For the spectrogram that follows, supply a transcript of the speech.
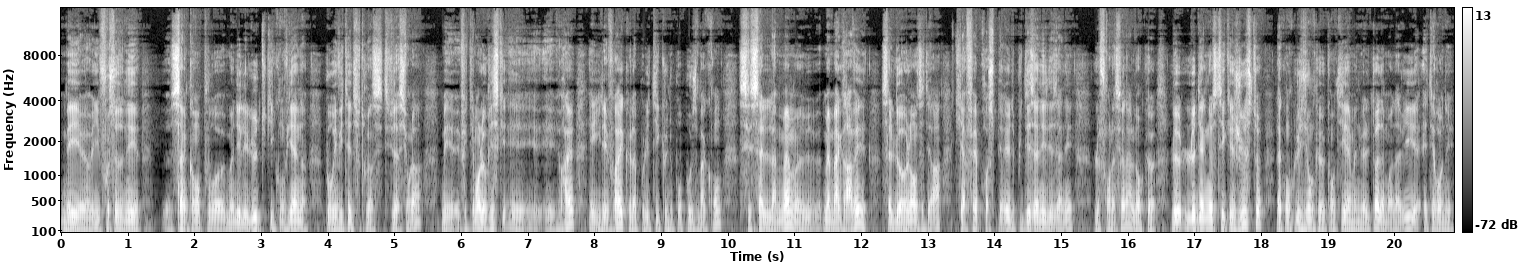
mais euh, il faut se donner cinq ans pour euh, mener les luttes qui conviennent pour éviter de se trouver dans cette situation-là. Mais effectivement, le risque est, vrai. Et il est vrai que la politique que nous propose Macron, c'est celle-là même, euh, même aggravée, celle de Hollande, etc., qui a fait prospérer depuis des années et des années le Front National. Donc euh, le, diagnostic est juste. La conclusion que quand tire Emmanuel Todd, à mon avis, est erronée.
